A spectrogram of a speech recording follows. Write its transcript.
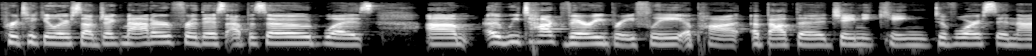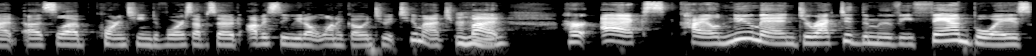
particular subject matter for this episode was um, uh, we talked very briefly upon, about the Jaime King divorce in that uh, celeb quarantine divorce episode. Obviously, we don't want to go into it too much, mm-hmm. but her ex, Kyle Newman, directed the movie Fanboys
